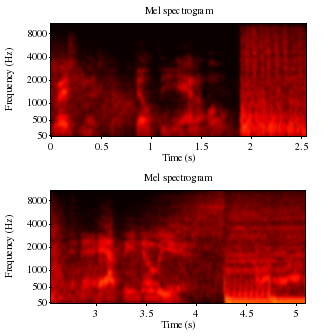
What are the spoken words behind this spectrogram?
Christmas, you filthy animal. And a Happy New Year.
